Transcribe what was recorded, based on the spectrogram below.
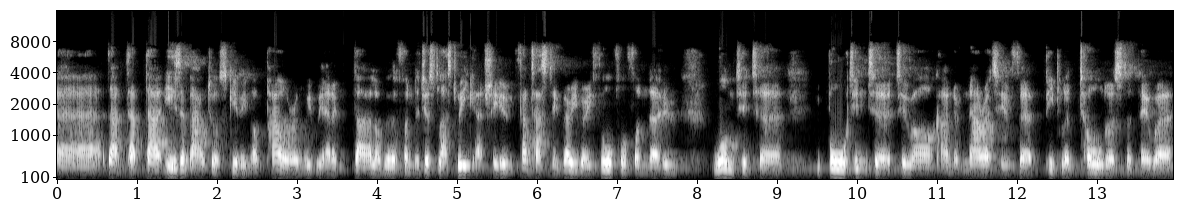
uh, that, that that is about us giving up power. And we, we had a dialogue with a funder just last week, actually, fantastic, very very thoughtful funder who wanted to bought into to our kind of narrative that people had told us that there were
